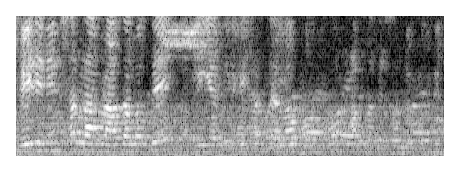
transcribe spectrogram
সেই দিন ইনশাল্লাহ আমরা আদালতে এই অ্যাপ্লিকেশনটা অ্যালাউ হওয়ার পর আপনাদের সামনে উপস্থিত।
